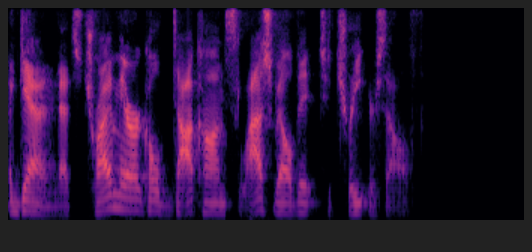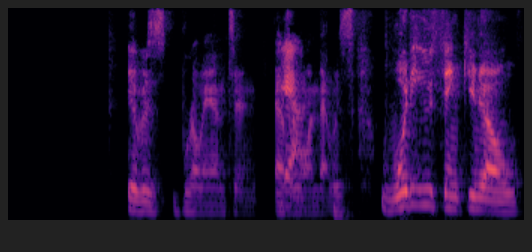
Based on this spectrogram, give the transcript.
Again, that's trymiracle.com slash velvet to treat yourself it was brilliant and everyone yeah. that was what do you think you know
